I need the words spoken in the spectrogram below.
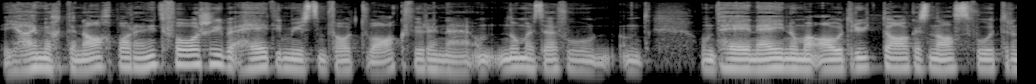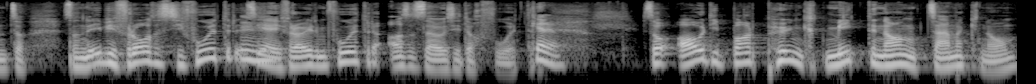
ja, ich möchte den Nachbarn nicht vorschreiben, hey, die müsst im Fall die Waage führen nehmen und nur so viel und, und, und hey, nein, nur alle drei Tage ein Nassfutter und so. Sondern ich bin froh, dass sie futtern, sie haben Freude am Futter, also sollen sie doch futtern. Genau. So, all die paar Punkte miteinander zusammengenommen,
